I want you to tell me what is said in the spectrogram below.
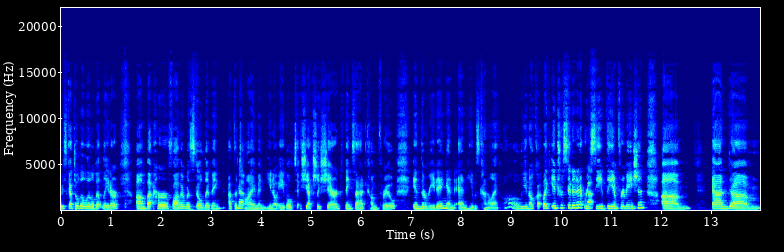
rescheduled a little bit later, um, but her father was still living at the Yeah. time, and you know, able to. She actually shared things that had come through in the reading, and and he was kind of like, oh, you know, like interested in it, Yeah. received the information, um, and um,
